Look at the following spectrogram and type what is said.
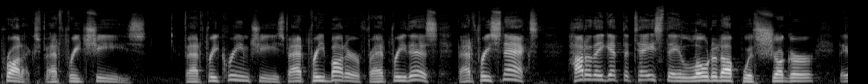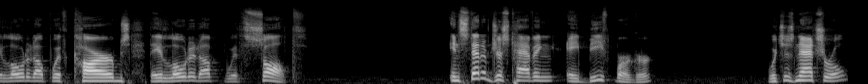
products fat free cheese, fat free cream cheese, fat free butter, fat free this, fat free snacks. How do they get the taste? They load it up with sugar, they load it up with carbs, they load it up with salt. Instead of just having a beef burger, which is natural,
